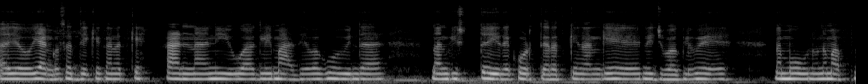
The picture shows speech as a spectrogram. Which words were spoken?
ಅಯ್ಯೋ, ಹೆಂಗೋ ಸದ್ಯಕ್ಕೆ ಕಣದಕ್ಕೆ ಅಣ್ಣ, ನೀವು ಆಗಲಿ, ಮಾದೇವ, ಗೋವಿಂದ ನನಗೆ ಇಷ್ಟು ಧೈರ್ಯ ಕೊಡ್ತಿರೋದಕ್ಕೆ ನನಗೆ ನಿಜವಾಗ್ಲೂ ನಮ್ಮ ಅವನು ನಮ್ಮ ಅಪ್ಪ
